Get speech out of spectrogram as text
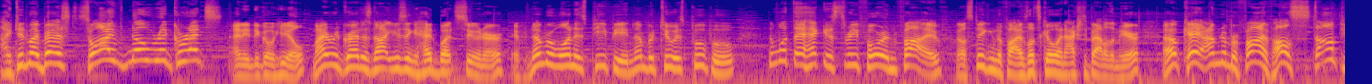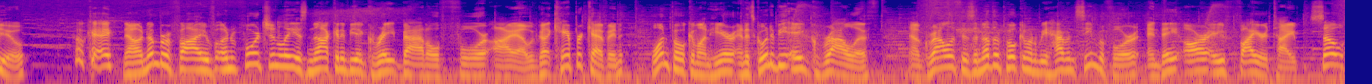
I did my best, so I've no regrets. I need to go heal. My regret is not using headbutt sooner. If number one is pee pee and number two is poo poo, then what the heck is 3, 4, and 5? Well, speaking of 5, let's go and actually battle them here. Okay, I'm number 5. I'll stomp you. Okay. Now, number five, unfortunately, is not going to be a great battle for Aya. We've got Camper Kevin, one Pokemon here, and it's going to be a Growlithe. Now, Growlithe is another Pokemon we haven't seen before, and they are a Fire type. So,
